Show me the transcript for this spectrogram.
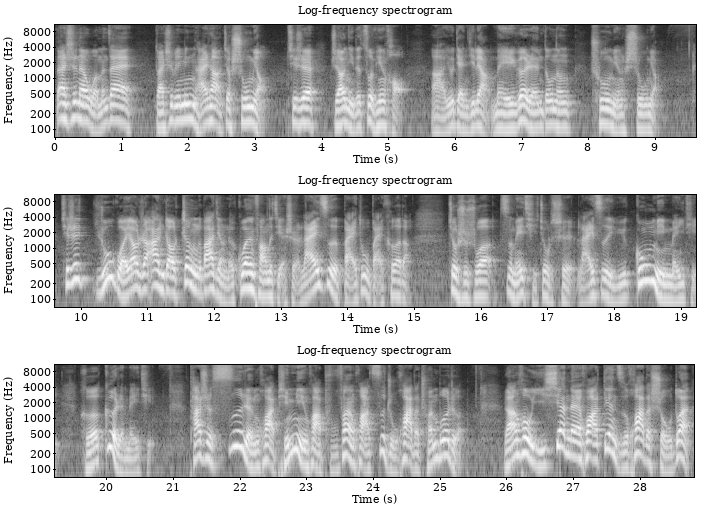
但是呢，我们在。短视频平台上叫十五秒，其实只要你的作品好啊，有点击量，每个人都能出名十五秒。其实如果要是按照正儿八经的官方的解释，来自百度百科的，就是说自媒体就是来自于公民媒体和个人媒体，它是私人化、平民化、普泛化、自主化的传播者。然后以现代化、电子化的手段，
